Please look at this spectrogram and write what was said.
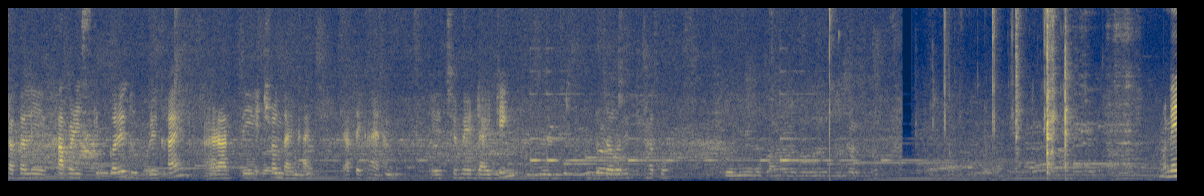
সকালে খাবার স্কিপ করে, দুপুরে খায়, আর রাতে, সন্ধ্যায় খায়, রাতে খায় না। এই হচ্ছে মেয়ের ডাইটিং চলো, থাকো। মানে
